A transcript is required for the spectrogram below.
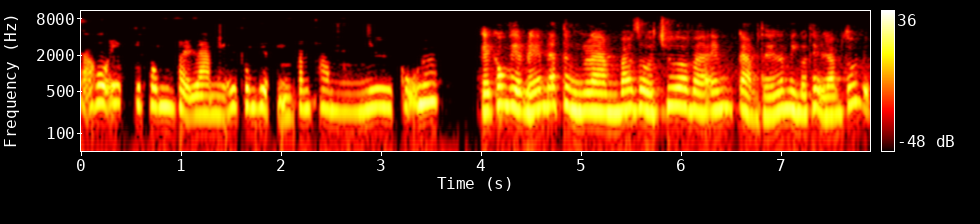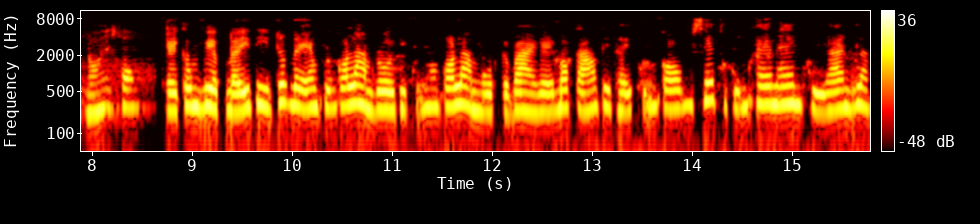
xã hội ấy, chứ không phải làm những cái công việc văn phòng như cũ nữa. Cái công việc đấy em đã từng làm bao giờ chưa và em cảm thấy là mình có thể làm tốt được nó hay không cái công việc đấy thì trước đây em cũng có làm rồi thì cũng có làm một cái vài cái báo cáo thì thấy cũng có sếp thì cũng khen em. Thì hai nữa là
